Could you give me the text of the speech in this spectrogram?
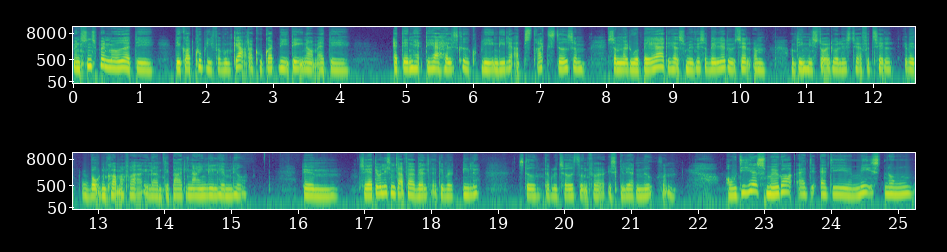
Men synes på en måde, at det, det godt kunne blive for vulgært, og kunne godt lide ideen om, at, det, at den her, det her halskede kunne blive en lille abstrakt sted, som, som når du er bærer af det her smykke, så vælger du jo selv, om, om det er en historie, du har lyst til at fortælle, hvor den kommer fra, eller om det er bare din egen lille hemmelighed. Øhm, så ja, det var ligesom derfor, jeg valgte, at det var et lille sted, der blev taget i stedet for at eskalere den ned. Sådan. Og de her smykker, er det, er det mest nogen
